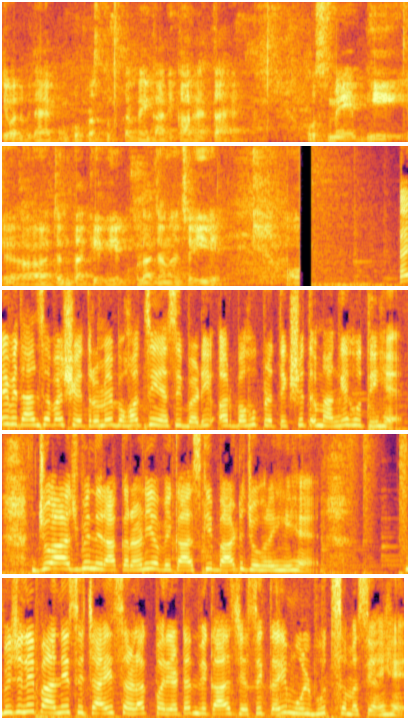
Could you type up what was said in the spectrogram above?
केवल विधायकों को प्रस्तुत करने का अधिकार रहता है। उसमें भी जनता के लिए खोला जाना चाहिए। कई विधानसभा क्षेत्रों में बहुत सी ऐसी बड़ी और बहुप्रतीक्षित मांगे होती हैं, जो आज भी निराकरण या विकास की बाट जो रही हैं बिजली, पानी, सिंचाई, सड़क, पर्यटन, विकास जैसे कई मूलभूत समस्याएँ हैं,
